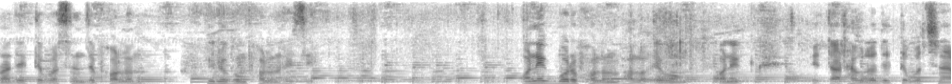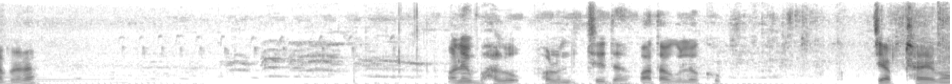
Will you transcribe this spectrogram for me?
আপনারা দেখতে পাচ্ছেন যে ফলন কীরকম ফলন হয়েছে। অনেক বড় ফলন ভালো এবং অনেক টাঠাগুলো দেখতে পাচ্ছেন আপনারা। অনেক ভালো ফলন দিচ্ছে। পাতাগুলো খুব চ্যাপটা এবং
